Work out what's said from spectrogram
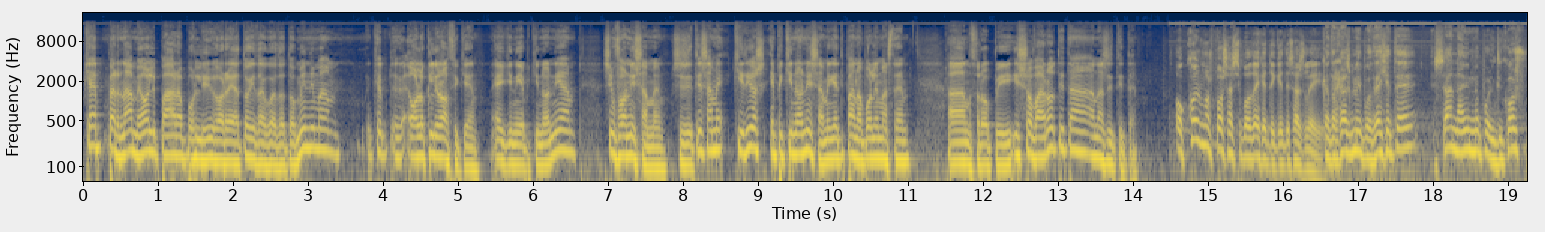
Και περνάμε όλοι πάρα πολύ ωραία. Το είδα εγώ εδώ το μήνυμα και ε, ολοκληρώθηκε. Έγινε η επικοινωνία. Συμφωνήσαμε, συζητήσαμε, κυρίως επικοινωνήσαμε γιατί πάνω απ' όλα είμαστε άνθρωποι. Η σοβαρότητα αναζητείται. Ο κόσμος πώς σας υποδέχεται και τι σας λέει; Καταρχάς, με υποδέχεται σαν να είμαι πολιτικός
